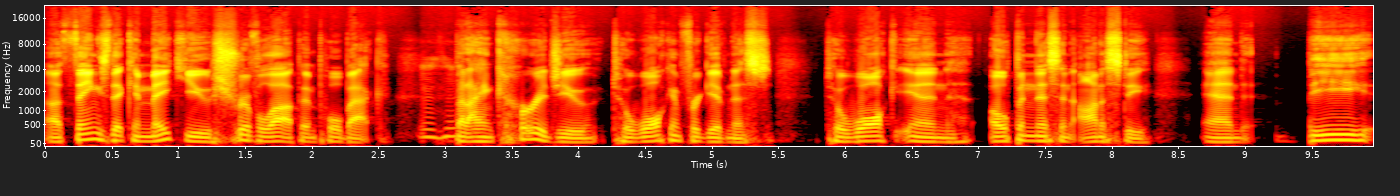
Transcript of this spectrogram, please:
uh, things that can make you shrivel up and pull back. But I encourage you to walk in forgiveness, to walk in openness and honesty, and be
